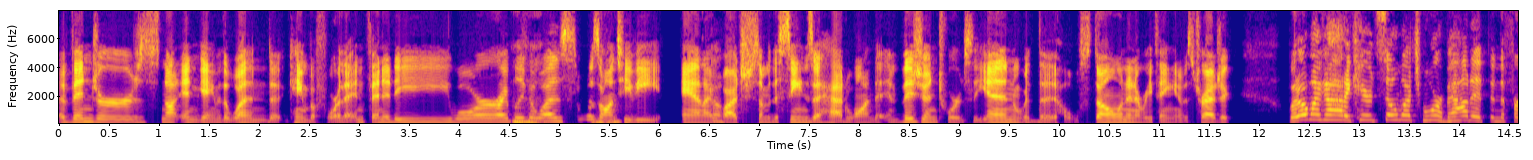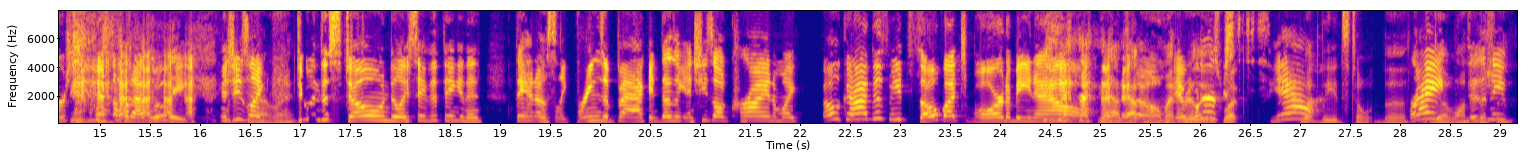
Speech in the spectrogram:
avengers not endgame the one that came before that infinity war i believe Mhm. it was was on tv and i Oh. watched some of the scenes that had wanda and vision towards the end with the whole stone and everything it was tragic but oh my god i cared so much more about it than the first time i saw that movie and she's like right? doing the stone to like save the thing, and then Thanos like brings it back and does it, and she's all crying. I'm like, oh god, this means so much more to me now. Yeah, that So, moment it really is what- yeah, what leads to the right. the Doesn't he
